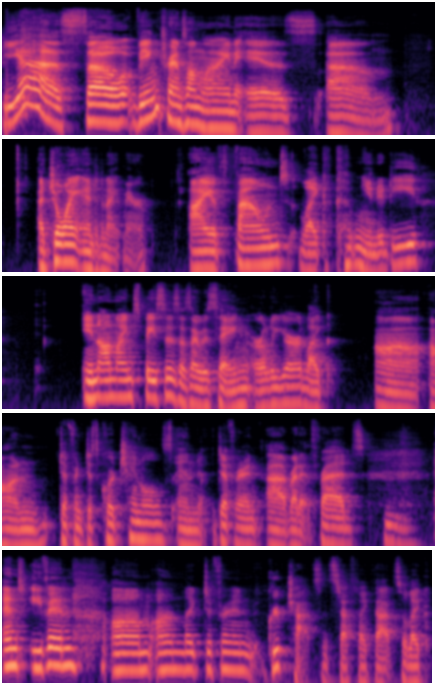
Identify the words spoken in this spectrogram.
Yes. So being trans online is um, a joy and a nightmare. I have found like community in online spaces, as I was saying earlier, like uh, on different Discord channels and different uh, Reddit threads, and even um, on like different group chats and stuff like that. So like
